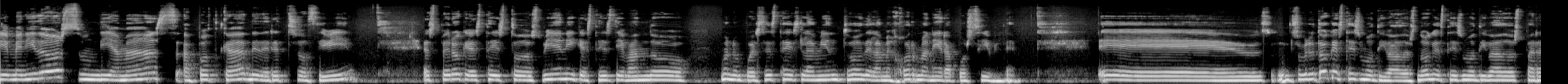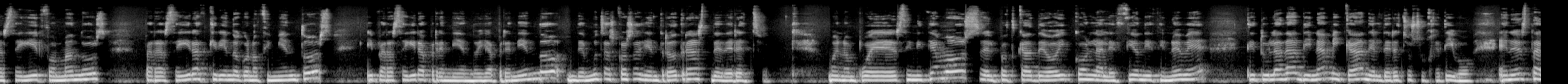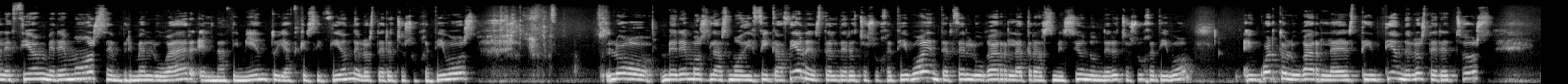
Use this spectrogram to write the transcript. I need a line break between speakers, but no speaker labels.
Bienvenidos un día más a podcast de Derecho Civil. Espero que estéis todos bien y que estéis llevando, bueno, pues este aislamiento de la mejor manera posible. Eh, sobre todo que estéis motivados, ¿no? que estéis motivados para seguir formándoos, para seguir adquiriendo conocimientos y para seguir aprendiendo y aprendiendo de muchas cosas y entre otras de derecho. Bueno, pues iniciamos el podcast de hoy con la lección 19 titulada Dinámica del Derecho Subjetivo. En esta lección veremos en primer lugar el nacimiento y adquisición de los derechos subjetivos Luego veremos las modificaciones del derecho subjetivo. En tercer lugar, la transmisión de un derecho subjetivo. En cuarto lugar, la extinción de los derechos.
